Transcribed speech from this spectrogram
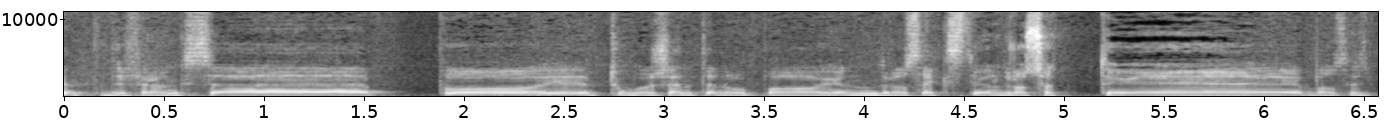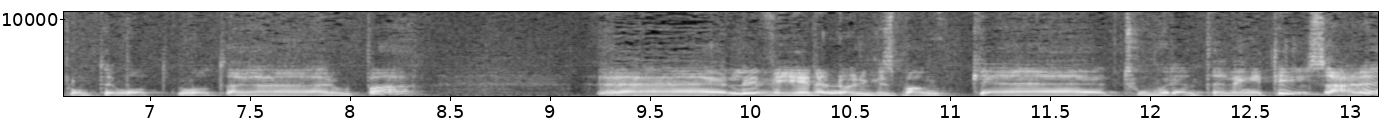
rentedifferanse på toårsrenter nå på 160-170 basispunkter mot, mot Europa. Uh, leverer Norges Bank uh, to rentehevinger til, så er det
